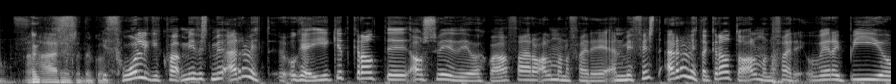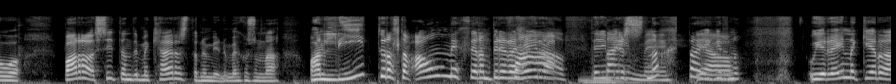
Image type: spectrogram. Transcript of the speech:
en það er hins vegar Ég þól ekki hvað, mér finnst mjög erfitt. Ok, ég get grátið á sviði og eitthvað það er á almannafæri, en mér finnst erfitt að gráta á almannafæri og vera í bíó og bara sittandi með kærastanum mínum eitthvað svona, og hann lítur alltaf á mig þegar hann byrjar að Það heyra þegar ég byrja að snökta ég og ég reyna að gera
